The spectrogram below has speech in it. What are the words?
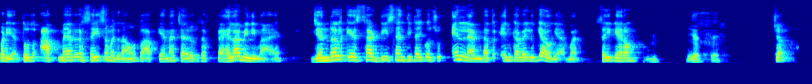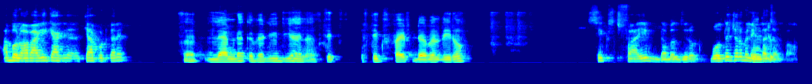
बढ़िया तो, तो आप मैं अगर सही समझ रहा हूँ तो आप कहना चाह रहे हो कि सर पहला मिनिमा है जनरल केस था d sine theta equal to n lambda तो एन का वैल्यू क्या हो गया? वन। सही कह रहा हूँ? यस सर चलो अब बोलो अब आगे क्या क्या पुट करें? सर लैम्डा का वैल्यू दिया है ना six six five double zero six five double zero बोलते चलो मैं लिखता चलता हूँ।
